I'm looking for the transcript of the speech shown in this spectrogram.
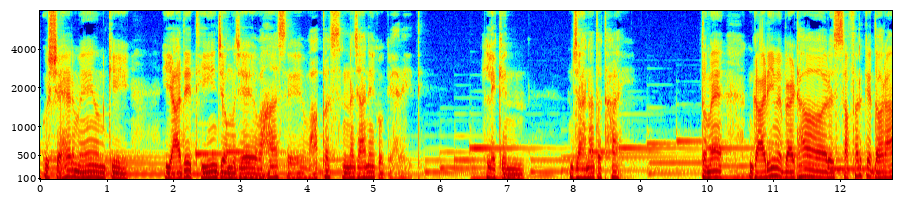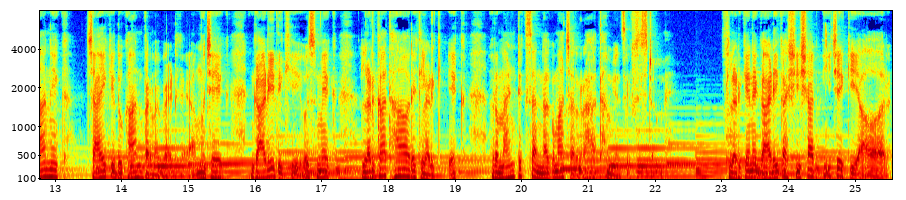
उस शहर में उनकी यादें थीं जो मुझे वहाँ से वापस न जाने को कह रही थी। लेकिन जाना तो था ही। तो मैं गाड़ी में बैठा और सफ़र के दौरान एक चाय की दुकान पर मैं बैठ गया। मुझे एक गाड़ी दिखी। उसमें एक लड़का था और एक लड़की। एक रोमांटिक सा नगमा चल रहा था म्यूज़िक सिस्टम में। लड़के ने गाड़ी का शीशा नीचे किया और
